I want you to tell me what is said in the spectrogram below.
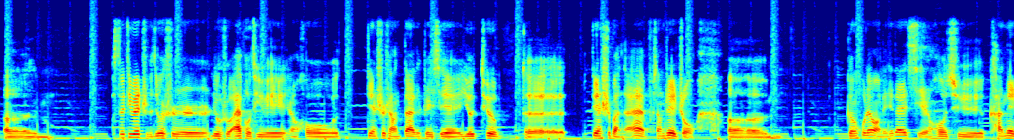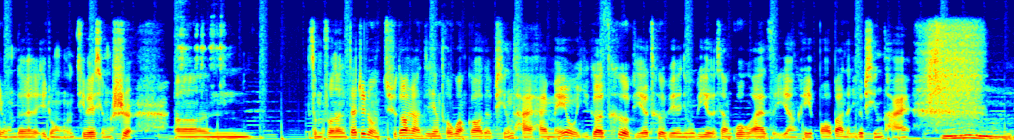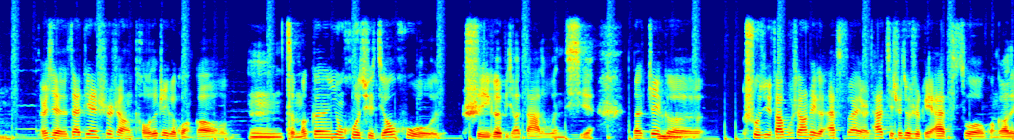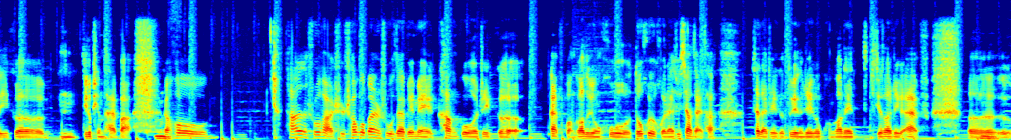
呃，CTV 指的就是，例如说 Apple TV，然后电视上带的这些 YouTube 的电视版的 App，像这种，呃，跟互联网连接在一起，然后去看内容的一种 TV 形式。嗯，怎么说呢？在这种渠道上进行投广告的平台，还没有一个特别特别牛逼的，像 Google Ads 一样可以包办的一个平台。嗯，而且在电视上投的这个广告，嗯，怎么跟用户去交互是一个比较大的问题。那这个数据发布商这个 AppsFlyer，它其实就是给 App 做广告的一个嗯一个平台吧。嗯然后他的说法是，超过半数在北美看过这个 App 广告的用户都会回来去下载它，下载这个对应的这个广告内接到这个 App，呃。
